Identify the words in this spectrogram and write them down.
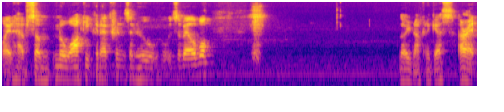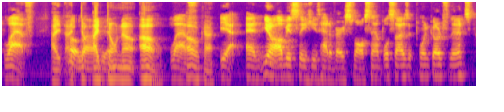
might have some Milwaukee connections and who who is available. No, you're not going to guess. All right, Lav. I, I, oh, don't, Lav, I yeah. don't know. Oh. Lav. Oh, okay. Yeah, and, you know, obviously he's had a very small sample size at point guard for the Nets,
